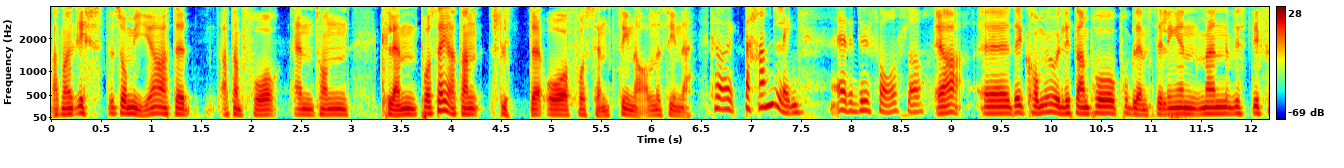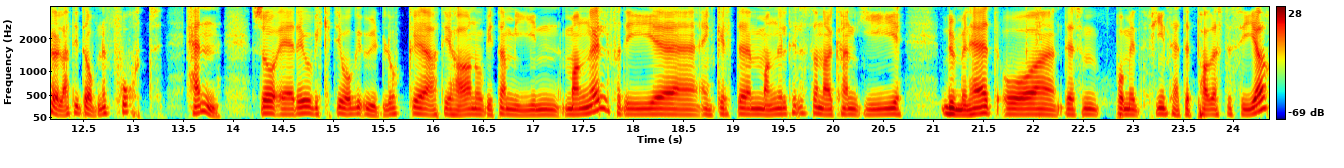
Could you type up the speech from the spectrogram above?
at man rister så mye at, det, at han får en sånn klem på seg at han slutter å få sendt signalene sine. Hva behandling er det du foreslår? Ja, eh, Det kommer jo litt an på problemstillingen, men hvis de føler at de dovner fort hen, så er det jo viktig å utelukke at de har noe vitaminmangel mangel, fordi eh, enkelte mangeltilstander kan gi nummenhet og det som på mitt fint heter parestesier.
